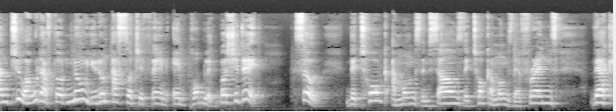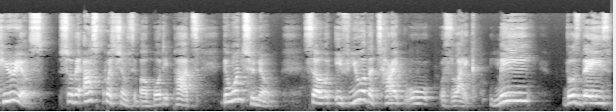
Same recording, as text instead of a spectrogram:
and two, I would have thought, no, you don't ask such a thing in public, but she did. So they talk amongst themselves, they talk amongst their friends, they're curious. So they ask questions about body parts, they want to know. So if you're the type who was like me, those days,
